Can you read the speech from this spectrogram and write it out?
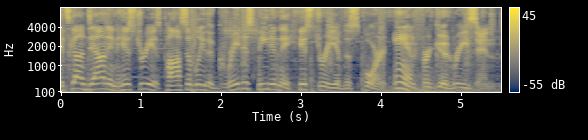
It's gone down in history as possibly the greatest feat in the history of the sport, and for good reason.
